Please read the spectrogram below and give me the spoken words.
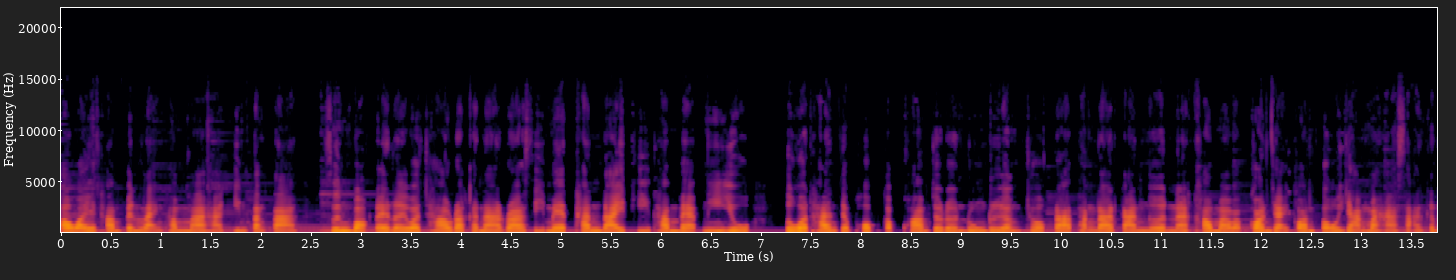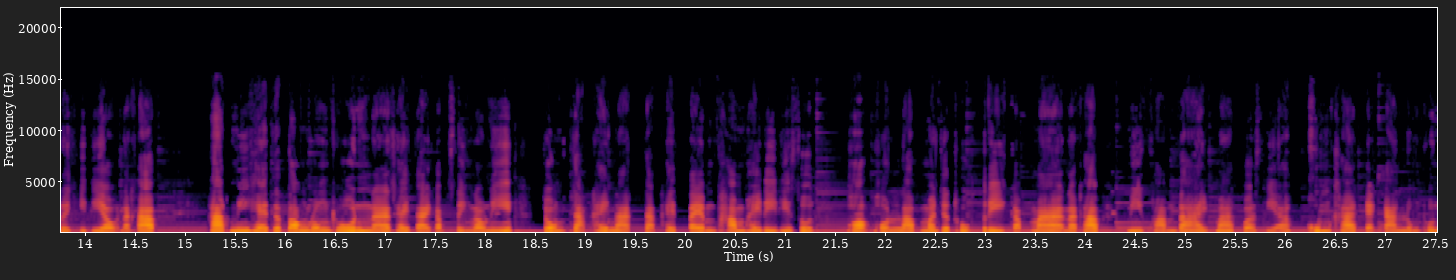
เอาไว้ทำเป็นแหล่งทำมาหากินต่างๆ ซึ่งบอกได้เลยว่าชาวลัคนาราศีเมษท่านใดที่ทำแบบนี้อยู่ตัวท่านจะพบกับความเจริญรุ่งเรืองโชคลาภทางด้านการเงินนะเข้ามาแบบก้อนใหญ่ก้อนโตอย่างมหาศาลกันเลยทีเดียวนะครับ หากมีเหตุจะต้องลงทุนนะใช้จ่ายกับสิ่งเหล่านี้ จงจัดให้หนักจัดให้เต็มทำให้ดีที่สุด เพราะผลลัพธ์มันจะถูกตรีกลับมานะครับ มีความได้มากกว่าเสียคุ้มค่าแก่การลงทุน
